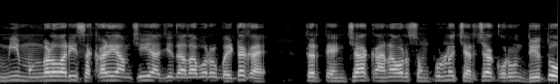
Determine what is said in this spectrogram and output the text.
मी मंगळवारी सकाळी आमची अजितदादाबरोबर बैठक आहे तर त्यांच्या कानावर संपूर्ण चर्चा करून देतो.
